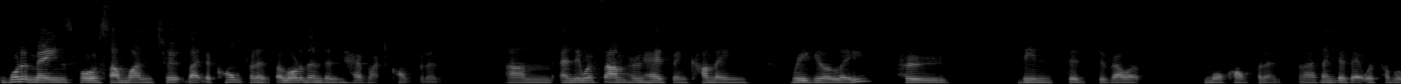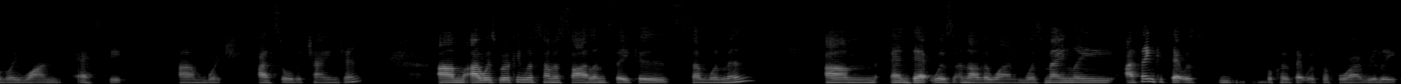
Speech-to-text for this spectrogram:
what it means for someone to like the confidence. A lot of them didn't have much confidence. Um, and there were some who had been coming regularly who then did develop more confidence. And I think mm. that that was probably one aspect um, which I saw the change in. Um, I was working with some asylum seekers, some women, um, and that was another one. Was mainly, I think that was because that was before I really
